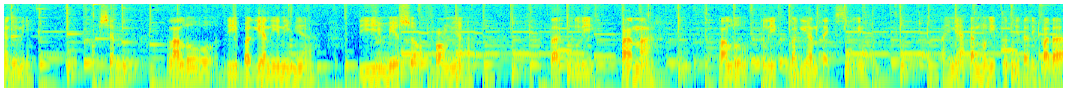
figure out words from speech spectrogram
yang ini option. Lalu di bagian ininya di measure formnya kita klik panah lalu klik bagian teks yang ini nah ini akan mengikuti daripada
